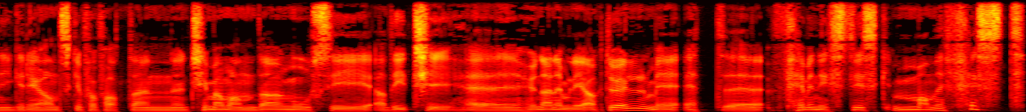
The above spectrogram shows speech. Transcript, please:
nigerianske forfatteren Chimamanda Ngozi Adichie. Eh, hun er nemlig aktuell med et eh, feministisk manifest.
